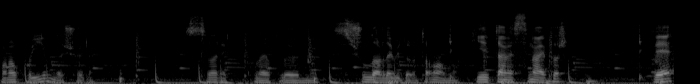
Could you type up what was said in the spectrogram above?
sona koyayım da şöyle. Ya kolay kolay ölmeyin. Siz şuralarda bir durun tamam mı? 7 tane sniper ve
